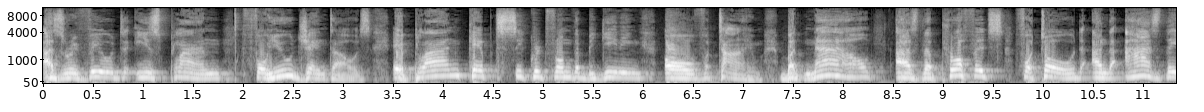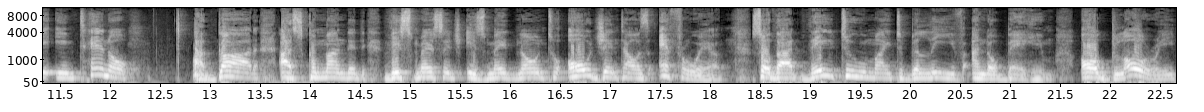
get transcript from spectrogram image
has revealed his plan for you Gentiles, a plan kept secret from the beginning of time. But now, as the prophets foretold and as the internal God has commanded this message is made known to all Gentiles everywhere so that they too might believe and obey him. All glory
